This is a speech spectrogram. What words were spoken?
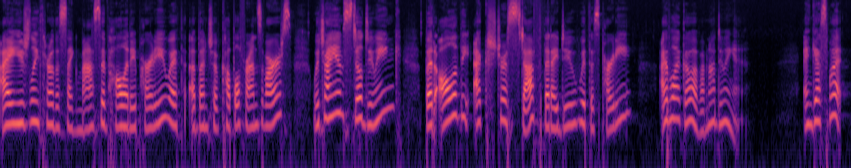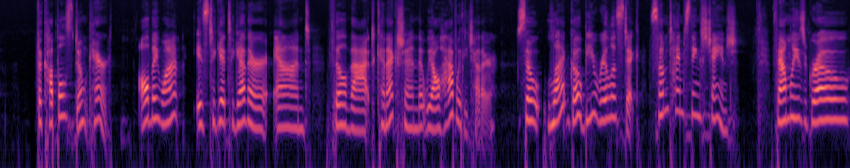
I usually throw this like massive holiday party with a bunch of couple friends of ours, which I am still doing. But all of the extra stuff that I do with this party, I've let go of. I'm not doing it. And guess what? The couples don't care. All they want is to get together and feel that connection that we all have with each other. So let go, be realistic. Sometimes things change. Families grow,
